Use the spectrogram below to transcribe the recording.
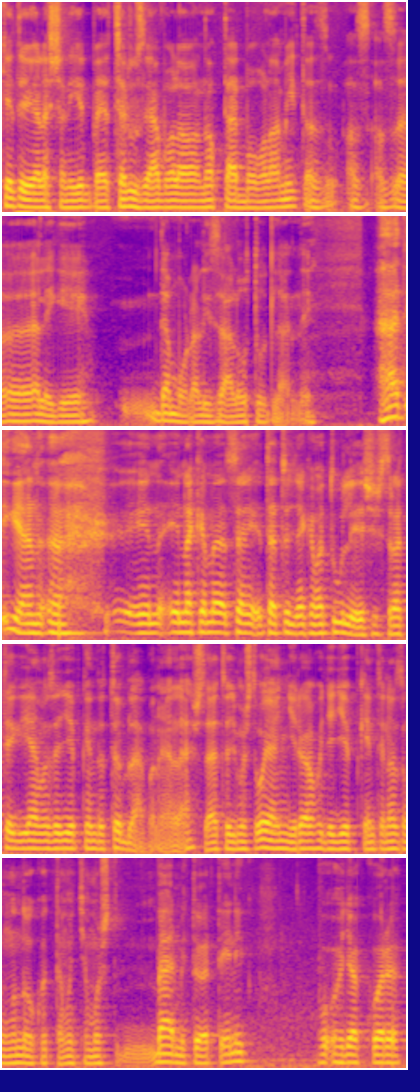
kérdőjelesen ír be ceruzával a naptárba valamit, az, az, az eléggé demoralizáló tud lenni. Hát igen, én, én nekem, tehát, hogy nekem a túlélési stratégiám az egyébként a több lában állás. Tehát, hogy most olyannyira, hogy egyébként én azon gondolkodtam, hogyha most bármi történik, hogy akkor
